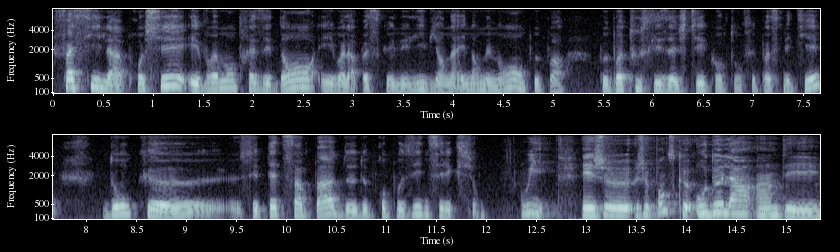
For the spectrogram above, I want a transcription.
facile à approcher et vraiment très aidant. Et voilà, parce que les livres, il y en a énormément, on peut pas peut pas tous les acheter quand on fait pas ce métier. Donc, euh, c'est peut-être sympa de, proposer une sélection. Oui, et je, pense qu'au-delà hein, des,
